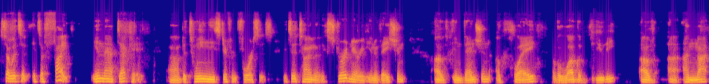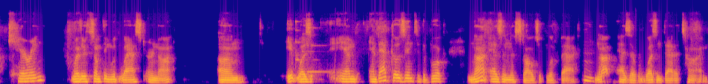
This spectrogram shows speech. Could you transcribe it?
So it's a it's a fight in that decade uh, between these different forces. It's a time of extraordinary innovation, of invention, of play, of a love of beauty, of uh, a not caring whether something would last or not. Um, it was, and and that goes into the book not as a nostalgic look back, mm. not as a wasn't that a time,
